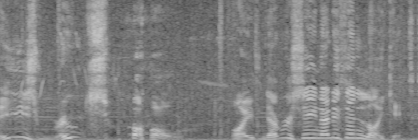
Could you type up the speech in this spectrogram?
These roots? Oh, I've never seen anything like it.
